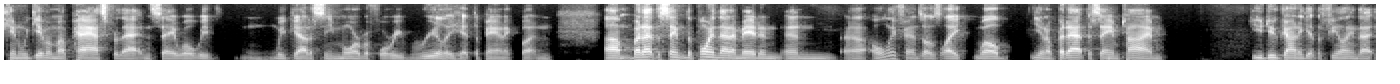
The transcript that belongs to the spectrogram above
can we give him a pass for that and say, well, we've we've got to see more before we really hit the panic button. Um, but at the same, the point that I made in, in uh, OnlyFins, I was like, well, you know, but at the same time, you do kind of get the feeling that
